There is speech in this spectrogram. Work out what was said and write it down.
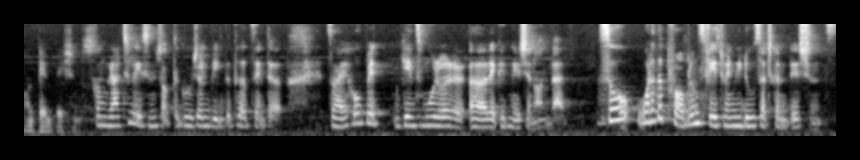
on 10 patients. Congratulations, Dr. Ghosh, on being the third center. So I hope it gains more uh, recognition on that. So, what are the problems faced when we do such conditions?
